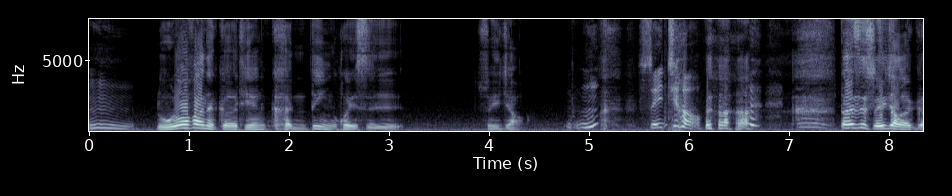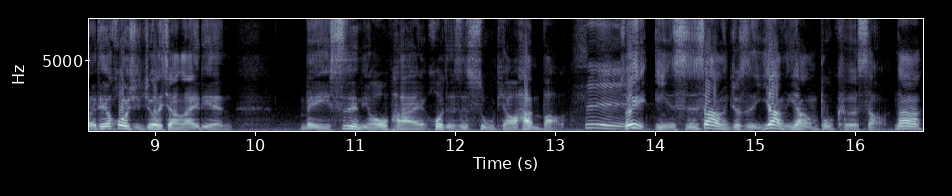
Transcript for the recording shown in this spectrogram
嗯，卤肉饭的隔天肯定会是水饺。嗯，水饺。但是水饺的隔天或许就想来点。美式牛排或者是薯条汉堡，是，所以饮食上就是样样不可少。那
